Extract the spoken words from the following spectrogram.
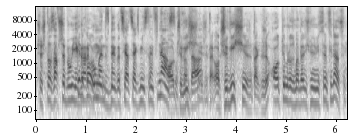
Przecież to zawsze był jego Kiedykolwiek. argument w negocjacjach z ministrem finansów. Oczywiście, prawda? że tak. Oczywiście, że tak. Że o tym rozmawialiśmy z ministrem finansów.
